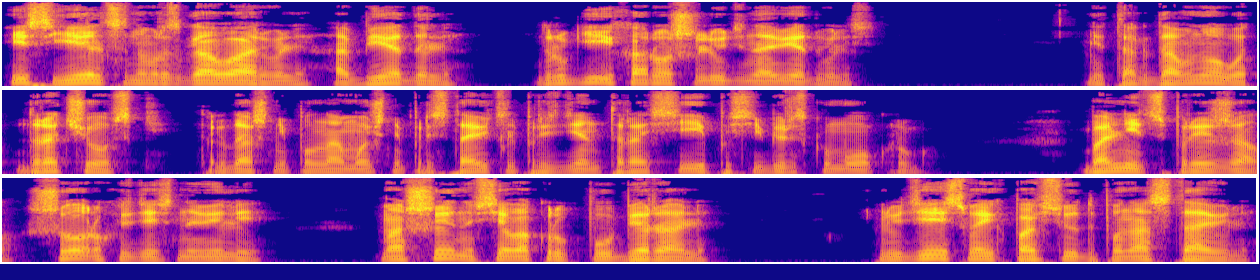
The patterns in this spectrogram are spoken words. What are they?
и с Ельцином разговаривали, обедали, другие хорошие люди наведывались. Не так давно вот Драчевский, тогдашний полномочный представитель президента России по Сибирскому округу, больницу приезжал, шорох здесь навели. Машины все вокруг поубирали. Людей своих повсюду понаставили.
